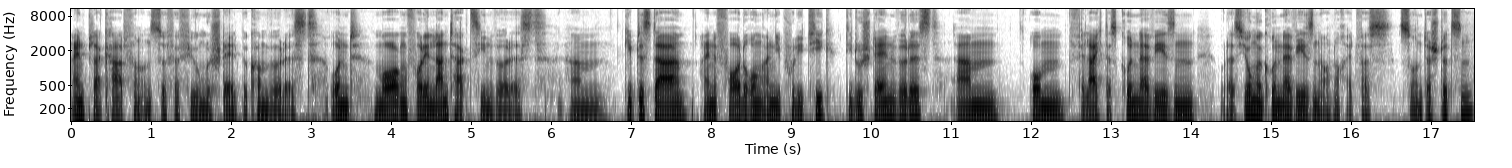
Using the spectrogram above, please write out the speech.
ein Plakat von uns zur Verfügung gestellt bekommen würdest und morgen vor den Landtag ziehen würdest, ähm, gibt es da eine Forderung an die Politik, die du stellen würdest, ähm, um vielleicht das Gründerwesen oder das junge Gründerwesen auch noch etwas zu unterstützen?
